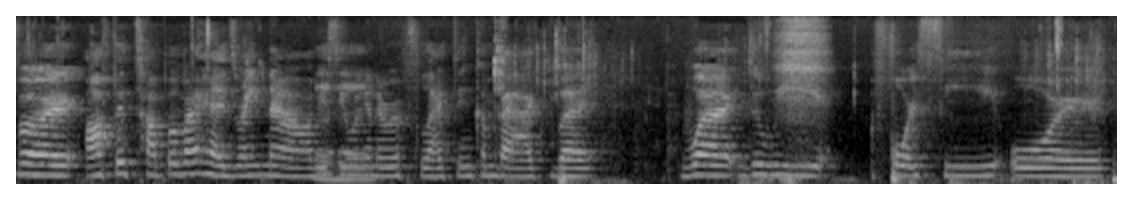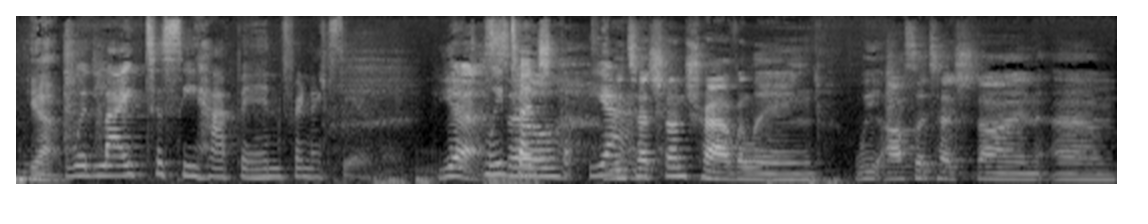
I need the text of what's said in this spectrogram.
for off the top of our heads right now, obviously we're Mhm. gonna reflect and come back, but what do we foresee or Yeah. would like to see happen for next year? Yeah. We so touched- yeah. We touched on traveling. We also touched on um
